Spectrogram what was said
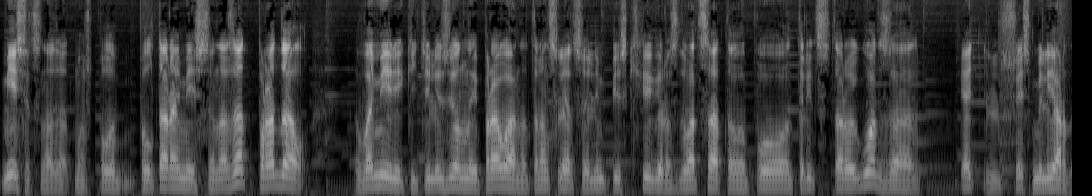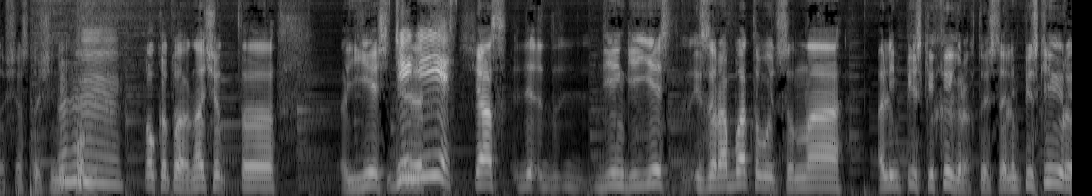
месяц назад, может, пол- полтора месяца назад продал в Америке телевизионные права на трансляцию Олимпийских игр с 20 по 32 год за 5 или 6 миллиардов, сейчас точно не помню. М, Только то. Значит, э, есть... э, Деньги есть. Сейчас д- деньги есть и зарабатываются на Олимпийских играх. То есть Олимпийские игры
